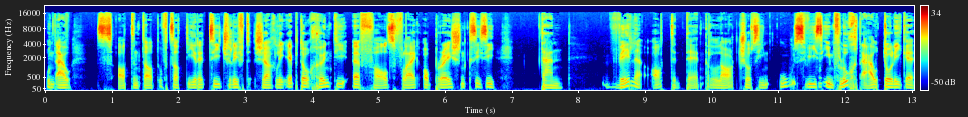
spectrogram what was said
Und auch das Attentat auf die Satire-Zeitschrift Charlie Hebdo könnte eine False Flag Operation sein. Denn welcher Attentäter lässt schon seinen Ausweis im Fluchtauto liegen?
